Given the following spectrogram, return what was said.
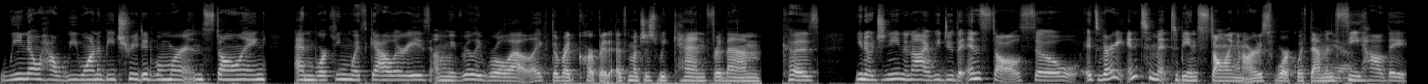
We know how we want to be treated when we're installing and working with galleries, and we really roll out like the red carpet as much as we can for them because you know, Janine and I, we do the installs. So it's very intimate to be installing an artist's work with them and see how they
